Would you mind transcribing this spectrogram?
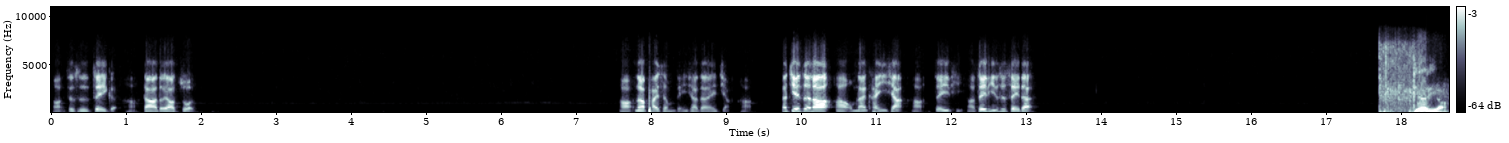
啊，就是这一个，哈，大家都要做。好，那 Python 等一下再来讲，哈，那接着呢，啊，我们来看一下，啊，这一题，啊，这一题是谁的？第二题哦，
